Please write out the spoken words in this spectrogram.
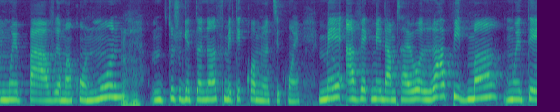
mwen pa vreman kon moun, mm -hmm. toujou gen tenans mwen te kom yon ti kwen. Me avek medam sa yo, rapidman mwen te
